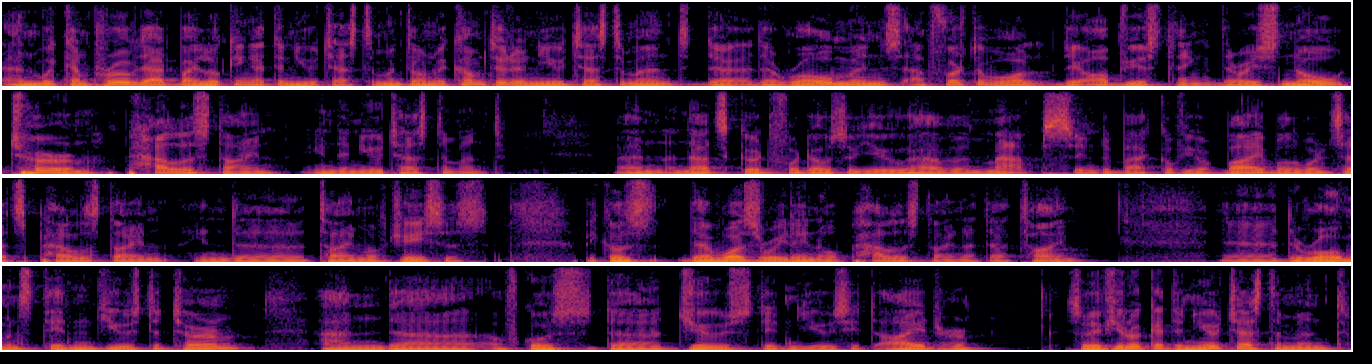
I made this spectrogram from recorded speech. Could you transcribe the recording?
and we can prove that by looking at the New Testament. When we come to the New Testament, the, the Romans, uh, first of all, the obvious thing, there is no term Palestine in the New Testament. And, and that's good for those of you who have uh, maps in the back of your Bible where it says Palestine in the time of Jesus, because there was really no Palestine at that time. Uh, the Romans didn't use the term, and uh, of course, the Jews didn't use it either. So if you look at the New Testament,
